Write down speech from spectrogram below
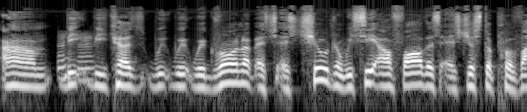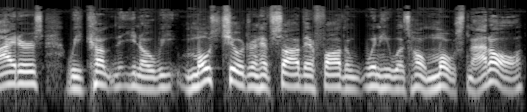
Um, mm-hmm. be, because we, we, are growing up as, as children, we see our fathers as just the providers. We come, you know, we, most children have saw their father when he was home, most, not all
